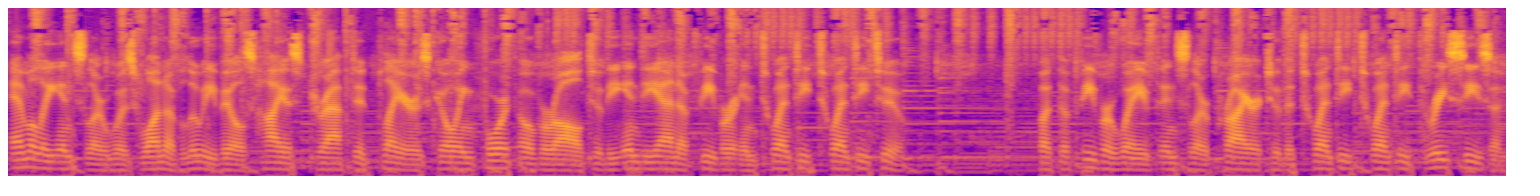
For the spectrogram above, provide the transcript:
Emily Engstler was one of Louisville's highest drafted players going fourth overall to the Indiana Fever in 2022. But the Fever waived Engstler prior to the 2023 season.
